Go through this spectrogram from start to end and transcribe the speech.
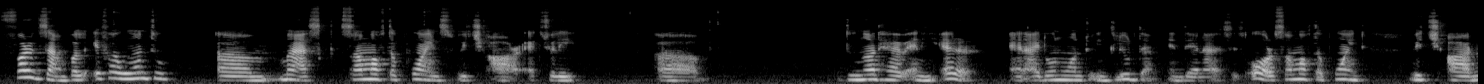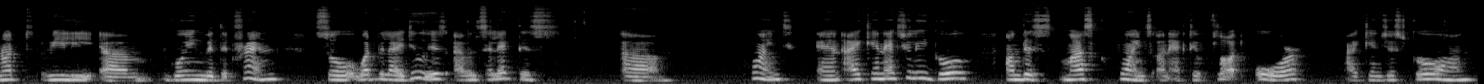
for example if I want to um, mask some of the points which are actually uh, do not have any error and I don't want to include them in the analysis. Or some of the point which are not really um, going with the trend. So what will I do is I will select this uh, point and I can actually go on this mask points on active plot or I can just go on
